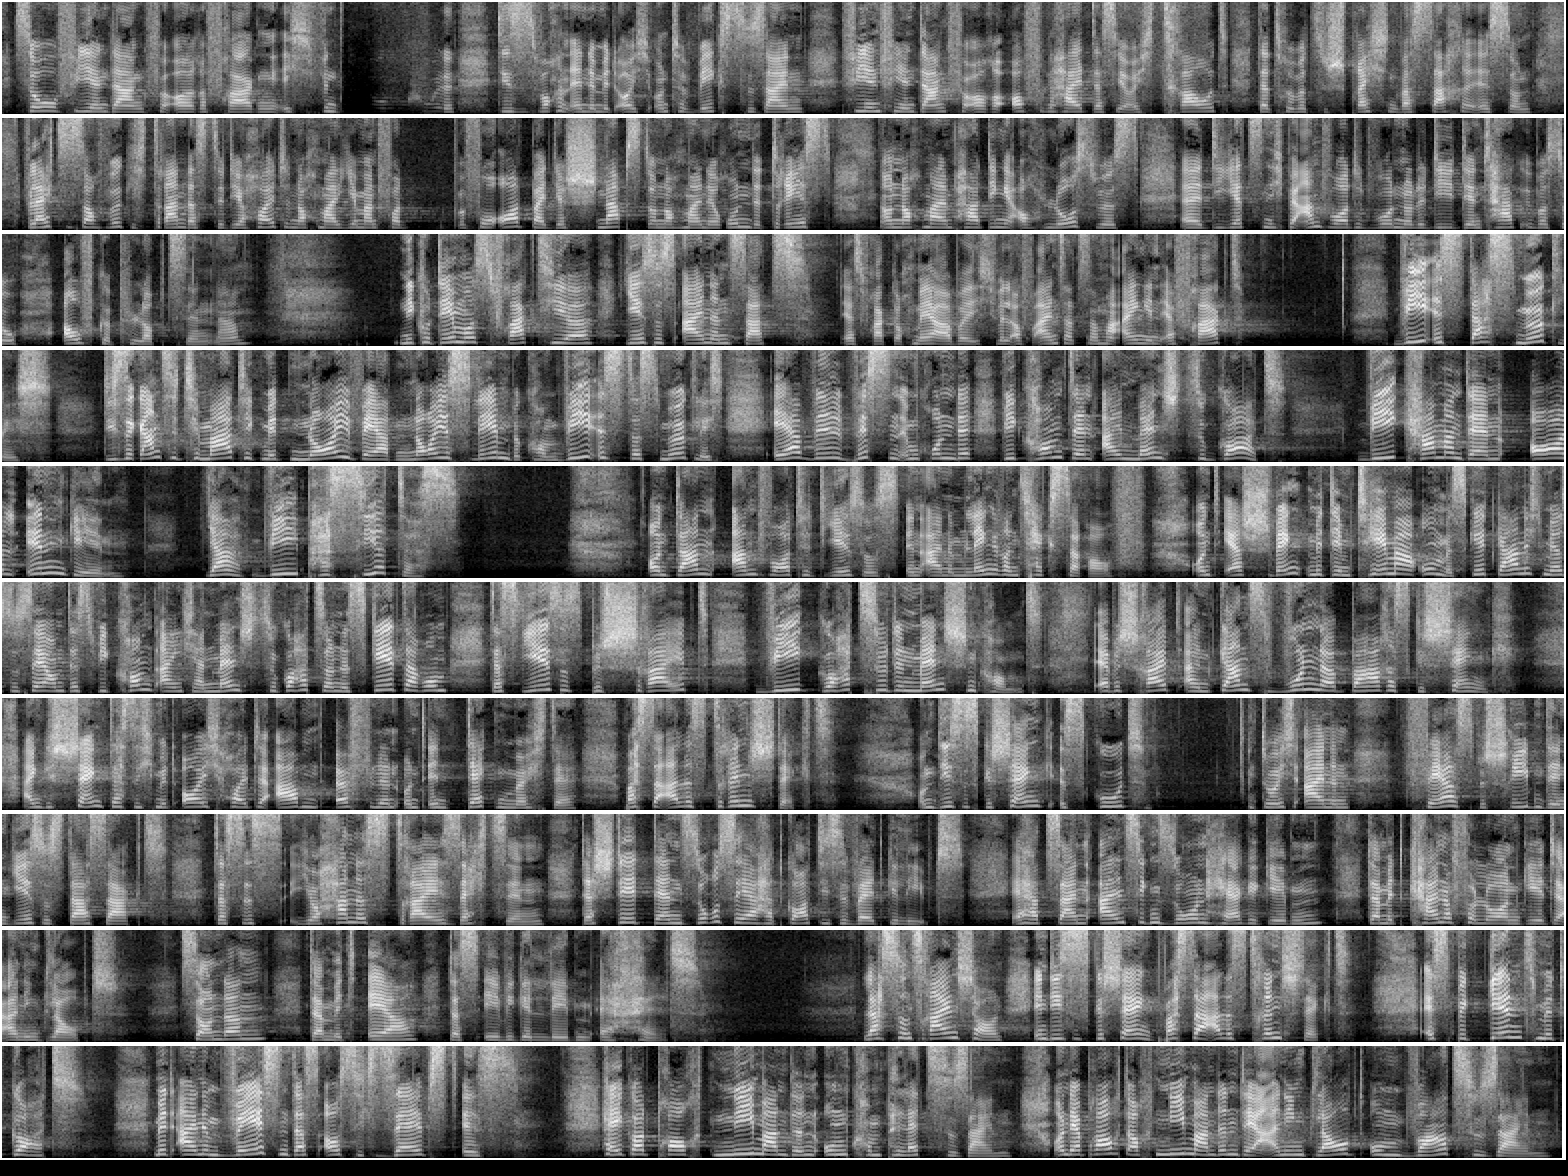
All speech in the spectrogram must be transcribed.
So, vielen Dank für eure Fragen. Ich finde dieses Wochenende mit euch unterwegs zu sein. Vielen, vielen Dank für eure Offenheit, dass ihr euch traut, darüber zu sprechen, was Sache ist. Und vielleicht ist es auch wirklich dran, dass du dir heute noch mal jemand vor vor Ort bei dir schnappst und noch mal eine Runde drehst und noch mal ein paar Dinge auch loswirst, äh, die jetzt nicht beantwortet wurden oder die den Tag über so aufgeploppt sind. Ne? Nikodemus fragt hier Jesus einen Satz. Er fragt auch mehr, aber ich will auf einen Satz noch mal eingehen. Er fragt, wie ist das möglich? Diese ganze Thematik mit Neuwerden, neues Leben bekommen, wie ist das möglich? Er will wissen im Grunde, wie kommt denn ein Mensch zu Gott? Wie kann man denn all in gehen? Ja, wie passiert das? Und dann antwortet Jesus in einem längeren Text darauf. Und er schwenkt mit dem Thema um. Es geht gar nicht mehr so sehr um das, wie kommt eigentlich ein Mensch zu Gott, sondern es geht darum, dass Jesus beschreibt, wie Gott zu den Menschen kommt. Er beschreibt ein ganz wunderbares Geschenk. Ein Geschenk, das ich mit euch heute Abend öffnen und entdecken möchte, was da alles drin steckt. Und dieses Geschenk ist gut durch einen Vers beschrieben, den Jesus da sagt. Das ist Johannes 3, 16. Da steht, denn so sehr hat Gott diese Welt geliebt. Er hat seinen einzigen Sohn hergegeben, damit keiner verloren geht, der an ihn glaubt, sondern damit er das ewige Leben erhält. Lasst uns reinschauen in dieses Geschenk, was da alles drin steckt. Es beginnt mit Gott, mit einem Wesen, das aus sich selbst ist Hey, Gott braucht niemanden, um komplett zu sein. Und er braucht auch niemanden, der an ihn glaubt, um wahr zu sein.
